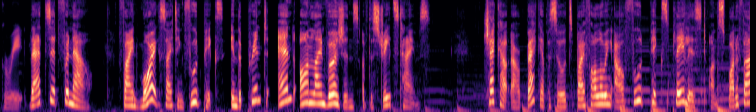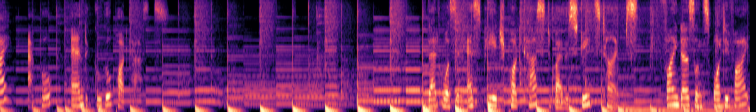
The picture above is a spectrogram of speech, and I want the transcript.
Great. That's it for now. Find more exciting food picks in the print and online versions of the Straits Times. Check out our back episodes by following our Food Picks playlist on Spotify, Apple, and Google Podcasts. That was an SPH podcast by The Straits Times. Find us on Spotify,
